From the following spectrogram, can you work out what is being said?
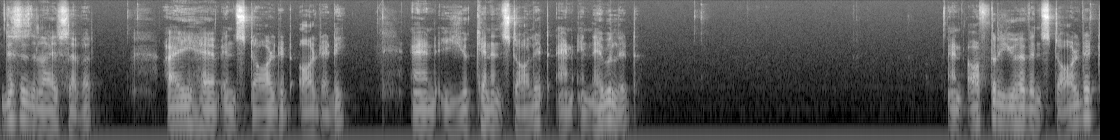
This is the live server I have installed it already and you can install it and enable it. And after you have installed it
